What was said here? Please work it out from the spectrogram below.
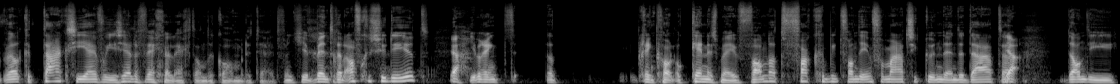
Welke taak zie jij voor jezelf weggelegd dan de komende tijd? Want je bent erin afgestudeerd. Ja. Je brengt, dat, brengt gewoon ook kennis mee van dat vakgebied van de informatiekunde en de data. Ja. Dan die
